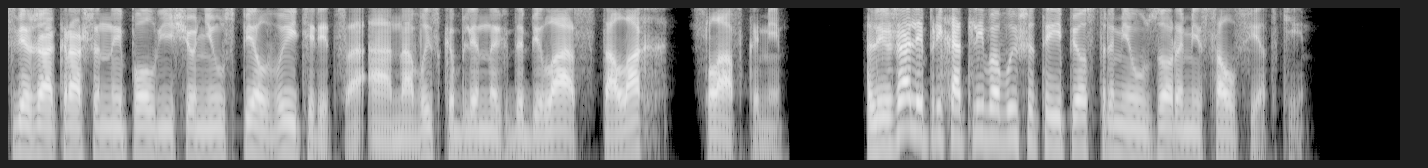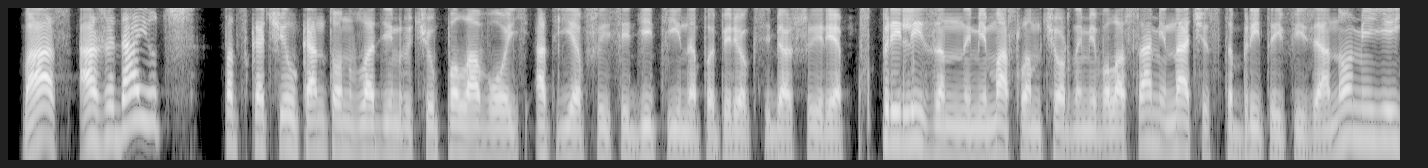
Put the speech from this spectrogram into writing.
Свежеокрашенный пол еще не успел вытереться, а на выскобленных до бела столах с лавками лежали прихотливо вышитые пестрыми узорами салфетки. «Вас ожидают?» — подскочил к Антону Владимировичу половой, отъевшийся детина поперек себя шире, с прилизанными маслом черными волосами, начисто бритой физиономией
